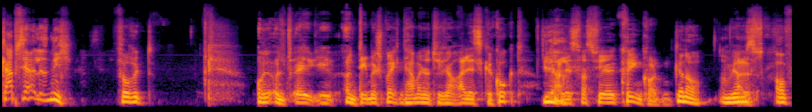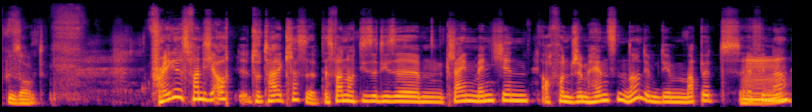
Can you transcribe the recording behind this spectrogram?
Gab's ja alles nicht. Verrückt. und, und, äh, und dementsprechend haben wir natürlich auch alles geguckt. Ja. Alles, was wir kriegen konnten. Genau. Und wir haben es aufgesaugt. Fraggles fand ich auch total klasse. Das waren noch diese, diese ähm, kleinen Männchen, auch von Jim Henson, ne, dem, dem Muppet-Erfinder, Mhm.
